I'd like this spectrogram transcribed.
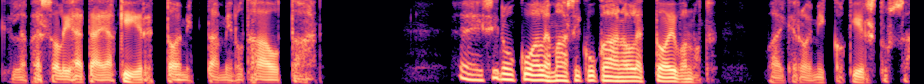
Kylläpäs oli hätä ja kiire toimittaa minut hautaan. Ei sinun kuolemaasi kukaan ole toivonut, vaikeroi Mikko kirstussa.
